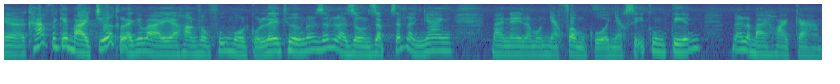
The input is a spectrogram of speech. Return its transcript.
Ờ, khác với cái bài trước là cái bài à, Hòn Vòng Phu một của Lê Thương, nó rất là dồn dập, rất là nhanh. Bài này là một nhạc phẩm của nhạc sĩ Cung Tiến, đó là bài Hoài Cảm.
